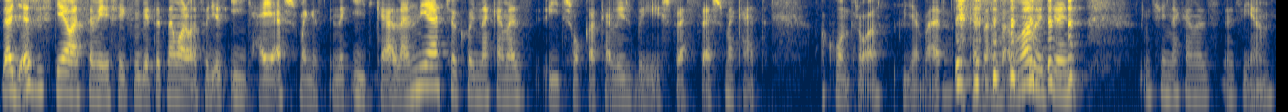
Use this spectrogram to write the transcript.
De hogy ez is nyilván személyiségfüggő, tehát nem arról az, hogy ez így helyes, meg ezt ennek így kell lennie, csak hogy nekem ez így sokkal kevésbé stresszes, meg hát a kontroll, ugyebár a kezemben van, úgyhogy, úgyhogy nekem ez, ez ilyen.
